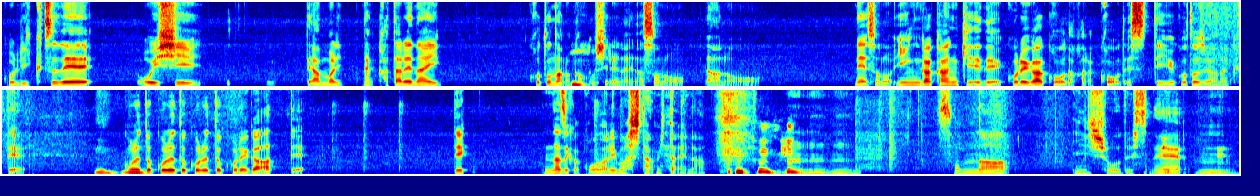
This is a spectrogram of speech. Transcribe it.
こう理屈で美味しいってあんまりなんか語れないことなのかもしれないな、そのあのねその因果関係でこれがこうだからこうですっていうことじゃなくてうんこれとこれとこれとこれがあってでなぜかこうなりましたみたいな。う んうんうんうん。そんな印象ですね。うん。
